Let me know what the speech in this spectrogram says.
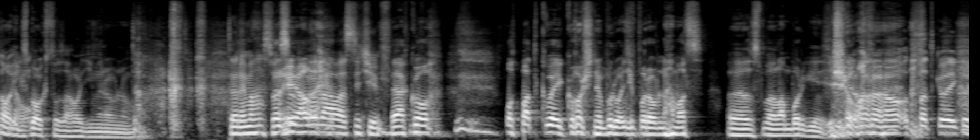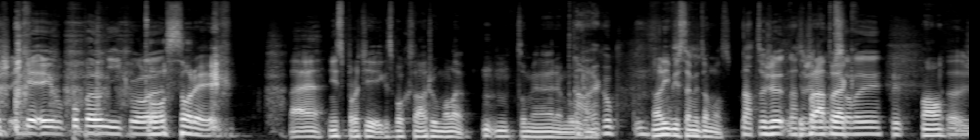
No, No. Xbox to zahodíme rovnou. to nemá smysl ale- porovnávat s ničím. jako odpadkový koš nebudu ani porovnávat s, uh, s Lamborghini, že Jo, jo? jo, odpadkový koš, a.k.a. popelník, vole. To sorry. Ne, nic proti Xboxářům, ale mm, to mi nejde. No, jako No, líbí se mi to moc. na to, že, na to, že Vypadá to jak- psali, No, eh,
